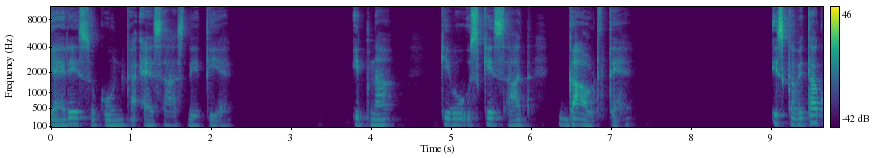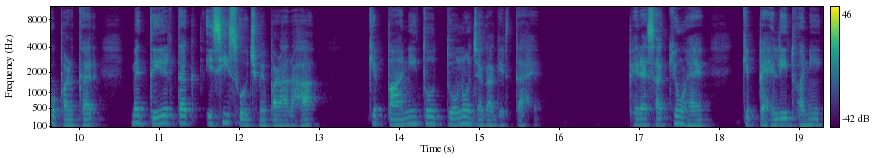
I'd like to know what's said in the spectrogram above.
गहरे सुकून का एहसास देती है। इतना कि वो उसके साथ गा उठते हैं। इस कविता को पढ़कर मैं देर तक इसी सोच में पड़ा रहा कि पानी तो दोनों जगह गिरता है। फिर ऐसा क्यों है कि पहली ध्वनि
